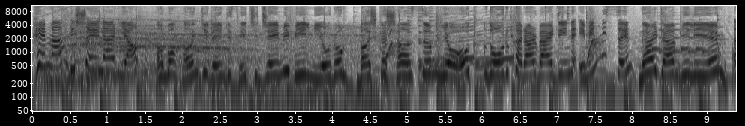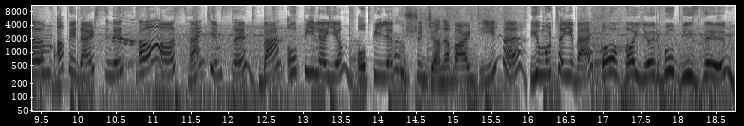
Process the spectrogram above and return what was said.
Hemen bir şeyler yap. Ama hangi rengi seçeceğimi bilmiyorum. Başka şansım yok. Doğru karar verdiğine emin misin? Nereden bileyim? Em, affedersiniz. Aa, sen kimsin? Ben Opila'yım. Opila kuşu canavar değil mi? Yumurtayı ver. Ah hayır bu bizim.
